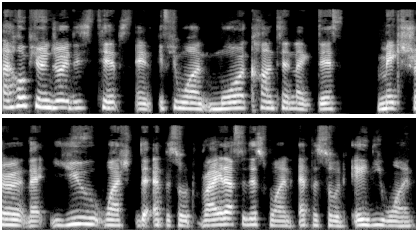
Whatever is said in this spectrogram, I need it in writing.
I hope you enjoyed these tips. And if you want more content like this, make sure that you watch the episode right after this one, episode 81,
